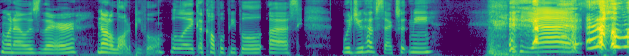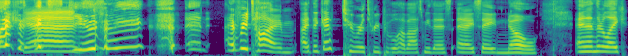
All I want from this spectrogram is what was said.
when I was there. Not a lot of people, but like a couple people ask, "Would you have sex with me?" Yes. and I'm like, Yes. "Excuse me?" And every time, I think I, two or three people have asked me this, and I say no, and then they're like,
